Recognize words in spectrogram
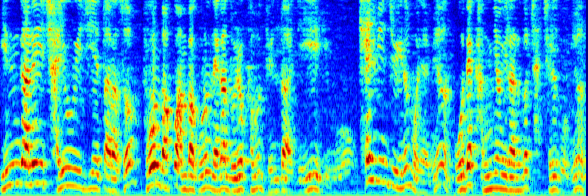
인간의 자유의지에 따라서 구원받고 안 받고는 내가 노력하면 된다 이 얘기고. 켈빈주의는 뭐냐면 5대 강령이라는 것 자체를 보면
